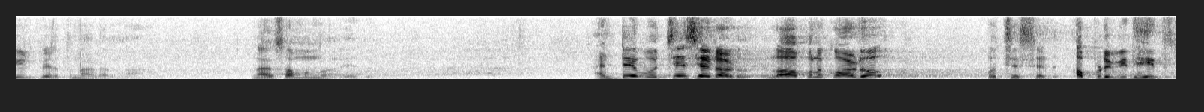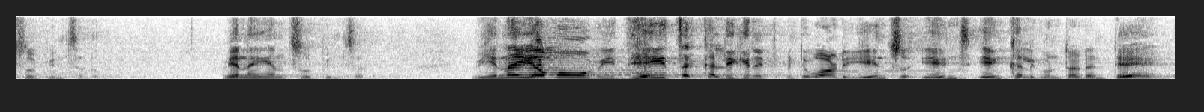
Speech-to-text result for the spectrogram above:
ఈడు పెడుతున్నాడన్నా. నాకు సంబంధం లేదు. అంటే వచ్చేసాడు వాడు లోపల కాడు వచ్చేసాడు. అప్పుడు విధేయత చూపించడు. వినయం చూపించడు. వినయము విధేయత కలిగినటువంటి వాడు ఏం చూ- ఏం ఏం కలిగి ఉంటాడంటే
